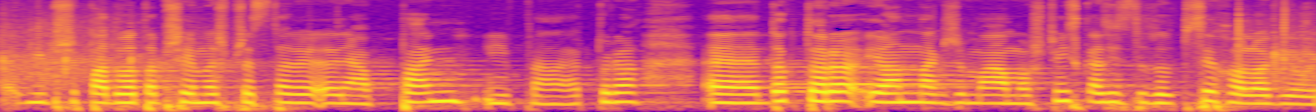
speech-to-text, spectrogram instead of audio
Tak mi przypadła ta przyjemność przedstawienia pań i pana Artura. E, Doktor Joanna Grzymała-Moszczyńska z Instytutu Psychologii UJ.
